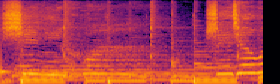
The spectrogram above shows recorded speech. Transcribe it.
心里话谁教我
